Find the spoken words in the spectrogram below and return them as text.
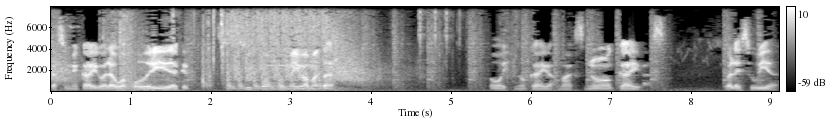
Casi me caigo al agua podrida que supongo me iba a matar. Uy, no caigas, Max, no caigas. Igual hay subida.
